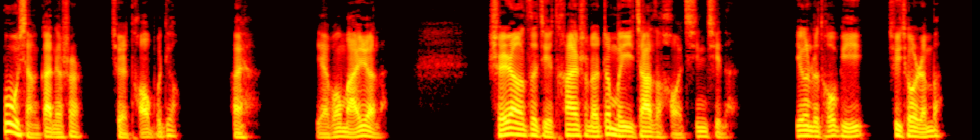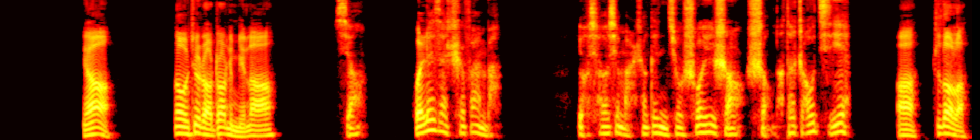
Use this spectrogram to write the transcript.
不想干的事儿却逃不掉。哎，也甭埋怨了，谁让自己摊上了这么一家子好亲戚呢？硬着头皮去求人吧。娘，那我去找赵立民了啊。行，回来再吃饭吧。有消息马上跟你舅说一声，省得他着急。啊，知道了。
